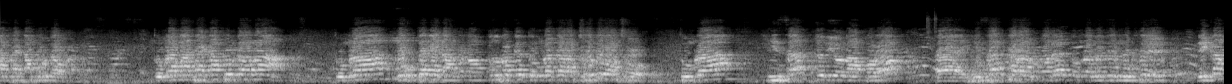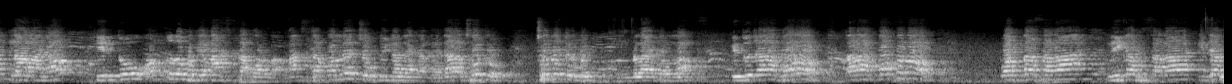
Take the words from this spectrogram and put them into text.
মাথায় কাপড় দাও না। তোমরা মাথায় কাপড় দাও না। তোমরা মুখ থেকে ডাকো না, অন্ততপক্ষে তোমরা যারা ছোট আছো, তোমরা হিজাব যদিও না পড়ো হিজাব পড়ার পরে তোমরা যদি মুখে নিকাপ না লাগাও, কিন্তু অন্ততপক্ষে মাস্কটা পড়বা মাস্কটা পড়লে চোখ দুইটা দেখা যায়। যারা ছোট, ছোটদের বেলায় বললাম। কিন্তু যারা বড়, তারা কখনো পর্দা হিজাব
